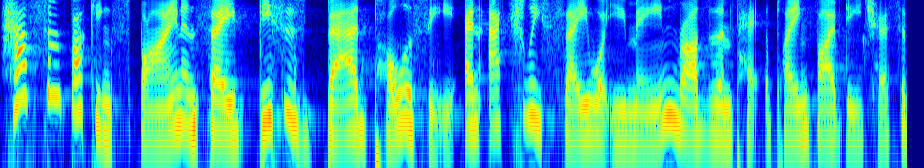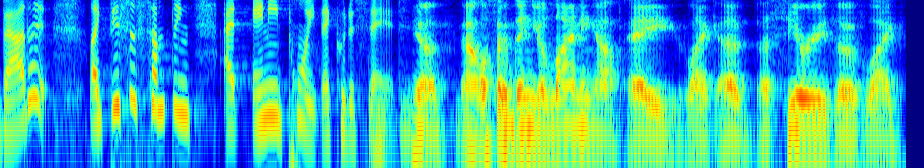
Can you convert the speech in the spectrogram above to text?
have some fucking spine and say this is bad policy and actually say what you mean rather than pa- playing 5D chess about it. Like this is something at any point they could have said. Yeah. Also, then you're lining up a like a, a series of like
